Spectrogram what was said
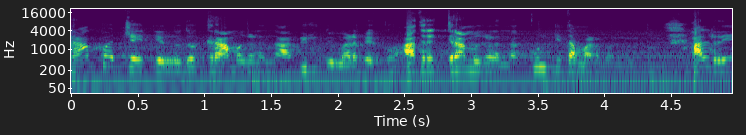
ಗ್ರಾಮ ಪಂಚಾಯತಿ ಅನ್ನೋದು ಗ್ರಾಮಗಳನ್ನು ಅಭಿವೃದ್ಧಿ ಮಾಡಬೇಕು. ಆದರೆ ಗ್ರಾಮಗಳನ್ನು ಕುಂಠಿತ ಮಾಡಬಾರ್ದು. ಅಲ್ರಿ,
